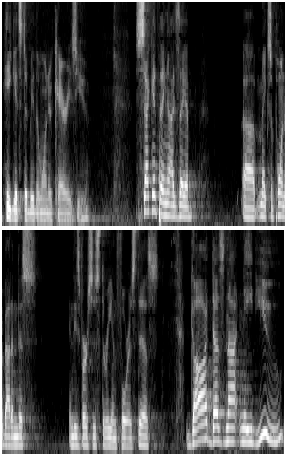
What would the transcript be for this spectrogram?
He gets to be the one who carries you. Second thing Isaiah uh, makes a point about in this in these verses 3 and 4 is this. God does not need you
